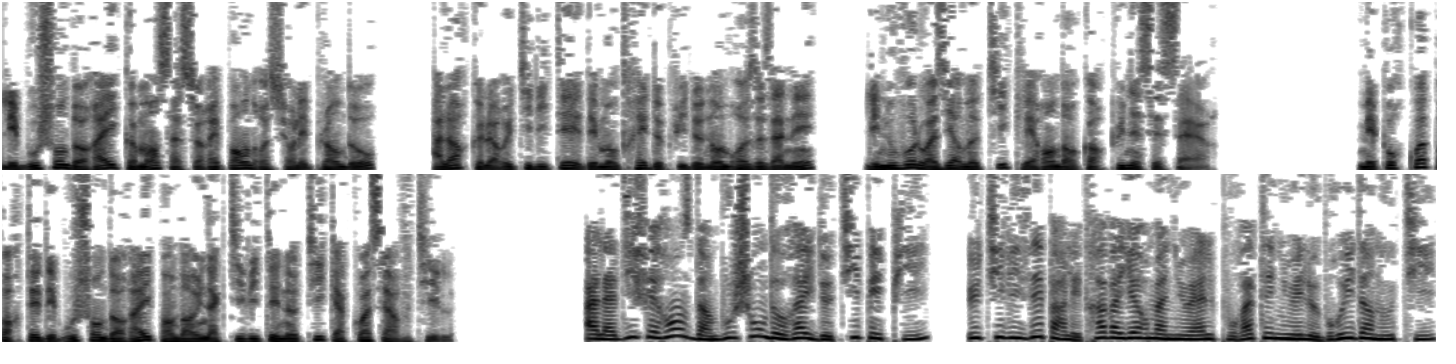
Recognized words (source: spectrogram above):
Les bouchons d'oreille commencent à se répandre sur les plans d'eau, alors que leur utilité est démontrée depuis de nombreuses années, les nouveaux loisirs nautiques les rendent encore plus nécessaires. Mais pourquoi porter des bouchons d'oreille pendant une activité nautique à quoi servent-ils? À la différence d'un bouchon d'oreille de type épi, utilisé par les travailleurs manuels pour atténuer le bruit d'un outil,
